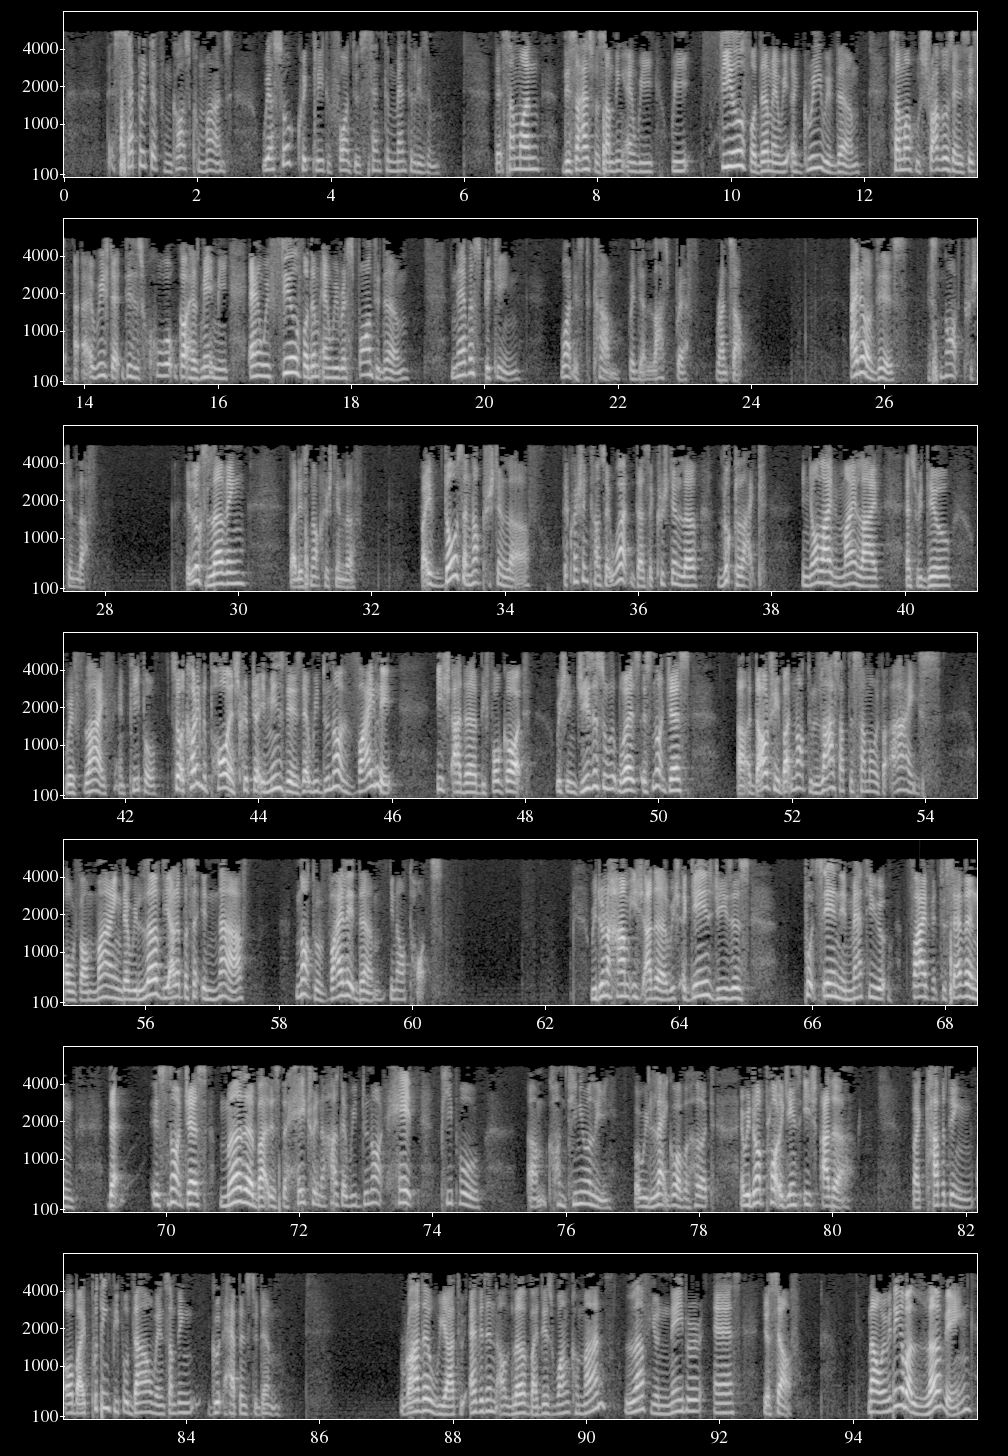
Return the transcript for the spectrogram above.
that's separated from God's commands, we are so quickly to fall into sentimentalism. That someone desires for something and we, we feel for them and we agree with them. Someone who struggles and says, I, I wish that this is who God has made me, and we feel for them and we respond to them, never speaking what is to come when their last breath runs out. Either of this is not Christian love. It looks loving, but it's not Christian love. But if those are not Christian love, the question comes like, what does a Christian love look like in your life, in my life, as we deal with life and people? So according to Paul in Scripture, it means this, that we do not violate each other before God, which in Jesus' words is not just uh, adultery, but not to lust after someone with our eyes or with our mind, that we love the other person enough not to violate them in our thoughts. We do not harm each other, which against Jesus puts in in Matthew 5 to 7 that it's not just murder, but it's the hatred in the heart that we do not hate people um, continually, but we let go of a hurt. And we don't plot against each other by coveting or by putting people down when something good happens to them. Rather, we are to evidence our love by this one command love your neighbor as yourself. Now, when we think about loving,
